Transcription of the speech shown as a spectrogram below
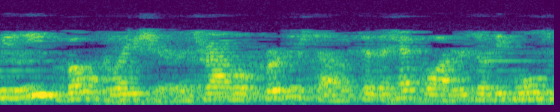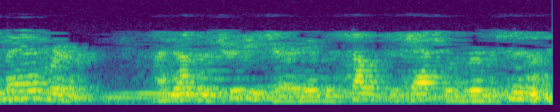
We leave Bow Glacier and travel further south to the headwaters of the Oldman River, another tributary of the South Saskatchewan River system.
